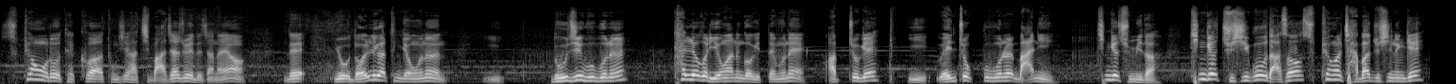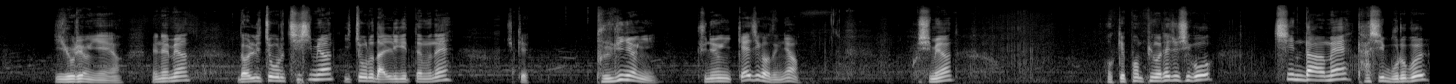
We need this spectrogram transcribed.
수평으로 데크와 동시에 같이 맞아줘야 되잖아요. 근데 요 nollie 같은 경우는 이 nose 부분을 탄력을 이용하는 거기 때문에 앞쪽에 이 왼쪽 부분을 많이 튕겨 줍니다. 튕겨 주시고 나서 수평을 잡아 주시는 게 이 요령이에요. 왜냐면 nollie 쪽으로 치시면 이쪽으로 날리기 때문에 이렇게 불균형이 균형이 깨지거든요. 보시면 어깨 펌핑을 해주시고 친 다음에 다시 무릎을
